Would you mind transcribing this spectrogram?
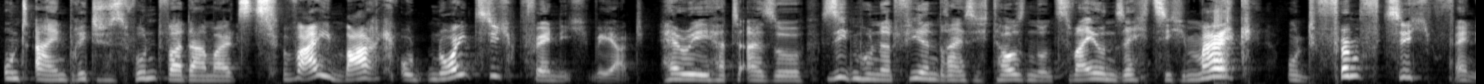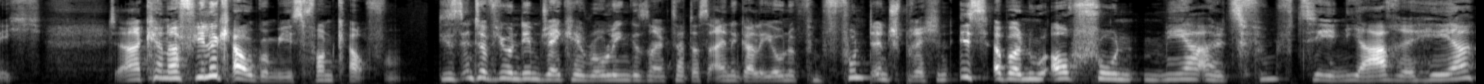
Und ein britisches Pfund war damals 2 Mark und 90 Pfennig wert. Harry hat also 734.062 Mark und 50 Pfennig. Da kann er viele Kaugummis von kaufen. Dieses Interview, in dem J.K. Rowling gesagt hat, dass eine Galeone 5 Pfund entsprechen, ist aber nun auch schon mehr als 15 Jahre her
